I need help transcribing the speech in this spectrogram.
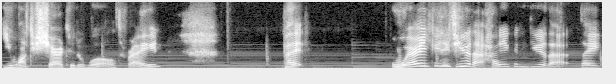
you want to share to the world right? But where are you going to do that? How are you going to do that? Like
